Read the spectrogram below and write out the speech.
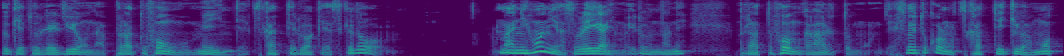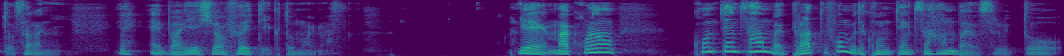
受け取れるようなプラットフォームをメインで使ってるわけですけど、まあ、日本にはそれ以外にもいろんなね、プラットフォームがあると思うんで、そういうところも使っていけばもっとさらにね、バリエーションは増えていくと思います。で、まあ、この、コンテンツ販売、プラットフォームでコンテンツ販売をすると、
